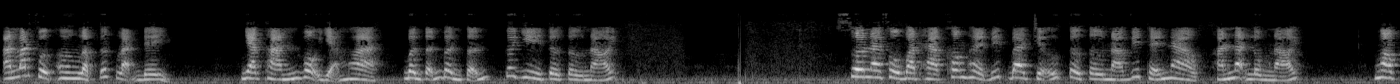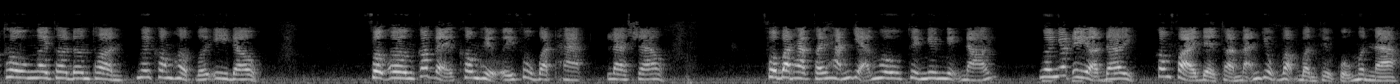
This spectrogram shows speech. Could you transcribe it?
Ánh mắt phượng ương lập tức lạnh đi. Nhạc thánh vội giảng hòa, bình tĩnh bình tĩnh có gì từ từ nói xưa nay phù bạch hạc không hề biết ba chữ, từ từ nói viết thế nào, hắn lạnh lùng nói. Ngọc thu ngây thơ đơn thuần, ngươi không hợp với y đâu. Phượng ương có vẻ không hiểu ý phù bạch hạc là sao? Phù bạch hạc thấy hắn giả ngu thì nghiêm nghị nói, ngươi nhốt y ở đây, không phải để thỏa mãn dục vọng bẩn thỉu của mình à?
